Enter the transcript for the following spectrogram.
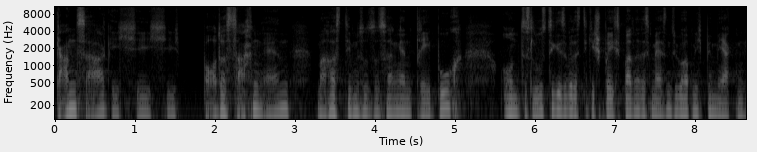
ganz arg. Ich, ich, ich baue da Sachen ein, mache aus dem sozusagen ein Drehbuch und das Lustige ist aber, dass die Gesprächspartner das meistens überhaupt nicht bemerken.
